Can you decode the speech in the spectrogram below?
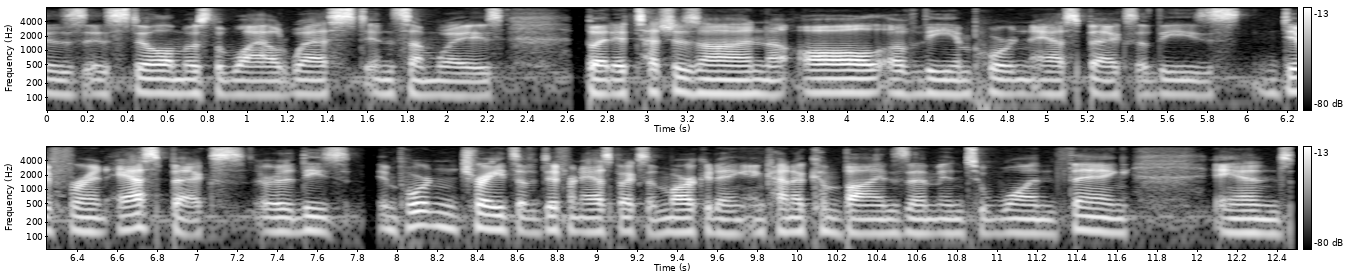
is, is still almost the wild west in some ways, but it touches on all of the important aspects of these different aspects or these important traits of different aspects of marketing and kind of combines them into one thing. And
